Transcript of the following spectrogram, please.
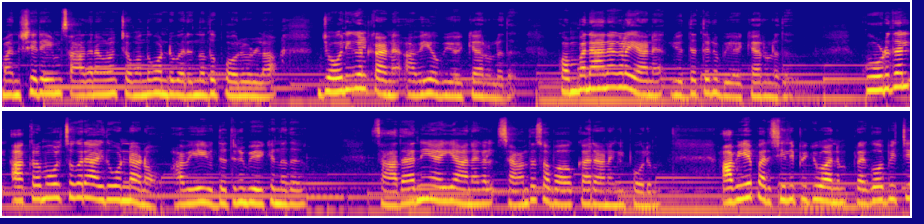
മനുഷ്യരെയും സാധനങ്ങളും ചുമന്നുകൊണ്ട് വരുന്നത് പോലുള്ള ജോലികൾക്കാണ് അവയെ ഉപയോഗിക്കാറുള്ളത്. കൊമ്പനാനകളെയാണ് യുദ്ധത്തിന് ഉപയോഗിക്കാറുള്ളത്. കൂടുതൽ ആക്രമോത്സുകരായതുകൊണ്ടാണോ അവയെ യുദ്ധത്തിന് ഉപയോഗിക്കുന്നത്? സാധാരണയായി ആനകൾ ശാന്ത സ്വഭാവക്കാരാണെങ്കിൽ പോലും അവയെ പരിശീലിപ്പിക്കുവാനും പ്രകോപിച്ച്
